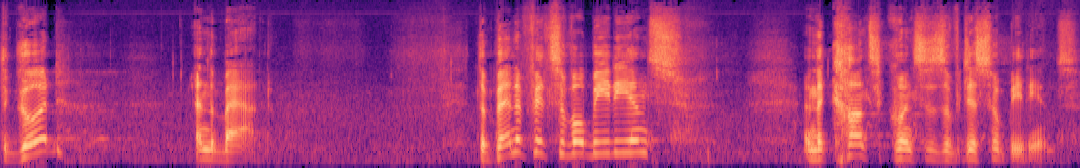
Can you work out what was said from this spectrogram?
the good and the bad, the benefits of obedience and the consequences of disobedience.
